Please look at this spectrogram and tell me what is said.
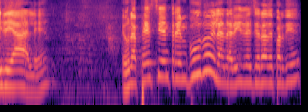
Ideal, ¿eh? Es una especie entre embudo y la nariz de Gerard Depardieu.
